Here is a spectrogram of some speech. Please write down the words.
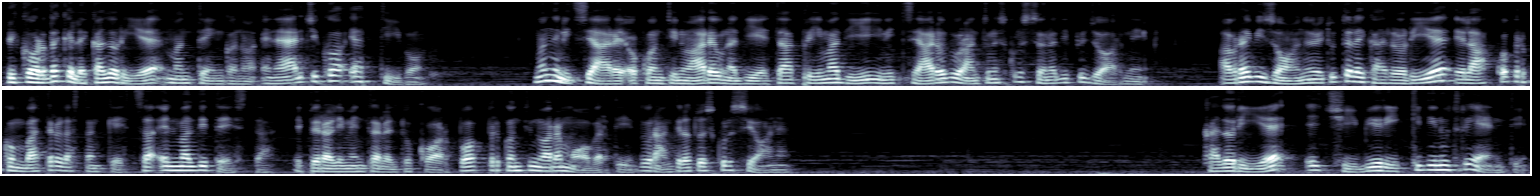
Ricorda che le calorie mantengono energico e attivo. Non iniziare o continuare una dieta prima di iniziare o durante un'escursione di più giorni. Avrai bisogno di tutte le calorie e l'acqua per combattere la stanchezza e il mal di testa e per alimentare il tuo corpo per continuare a muoverti durante la tua escursione. Calorie e cibi ricchi di nutrienti.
